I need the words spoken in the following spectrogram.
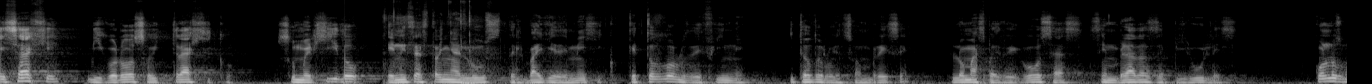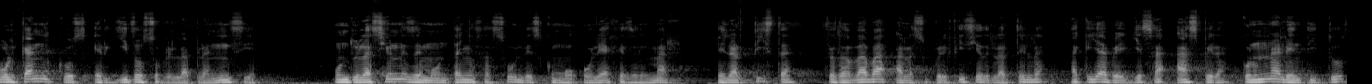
Paisaje vigoroso y trágico, sumergido en esa extraña luz del Valle de México que todo lo define y todo lo ensombrece, lomas pedregosas sembradas de pirules, con los volcánicos erguidos sobre la planicie, ondulaciones de montañas azules como oleajes del mar. El artista trasladaba a la superficie de la tela aquella belleza áspera con una lentitud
